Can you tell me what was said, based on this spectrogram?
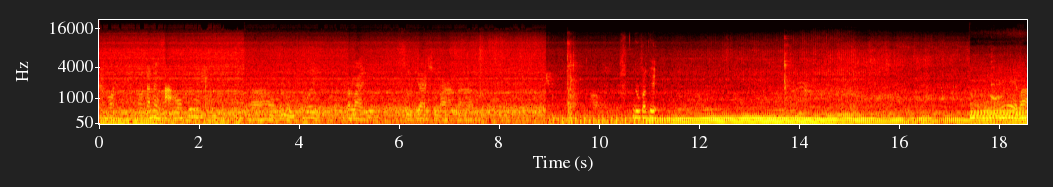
จนหมดจนถึงสามโมงครึ่งว้าวขนมถ้วยตะไลสูตรยายชุบาครับ ดูกะทิ นี่ป่ะ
